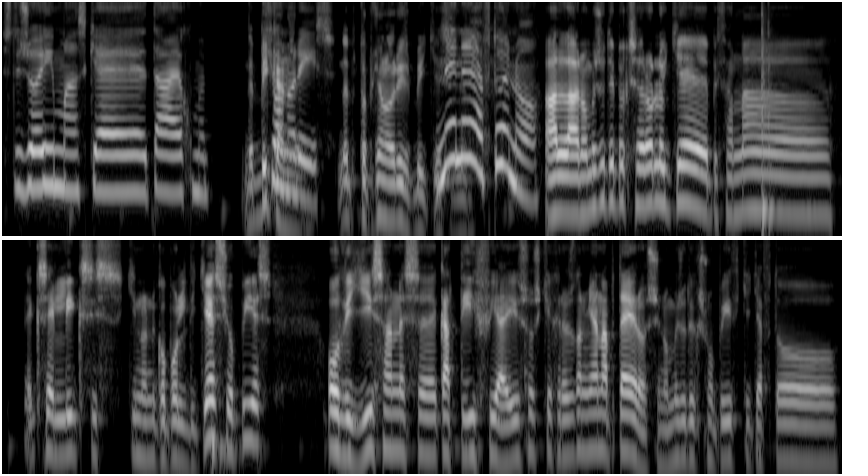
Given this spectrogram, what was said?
στη ζωή μας και τα έχουμε Δεν πιο μπήκανε. νωρίς. Ναι, Το πιο νωρίς μπήκε. Ναι, ναι, αυτό εννοώ. Αλλά νομίζω ότι έπαιξε ρόλο και πιθανά εξελίξεις κοινωνικοπολιτικές οι οποίες οδηγήσανε σε κατήφια ίσως και χρειαζόταν μια αναπτέρωση. Νομίζω ότι χρησιμοποιήθηκε και αυτό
